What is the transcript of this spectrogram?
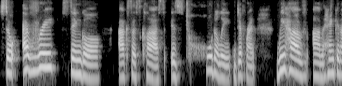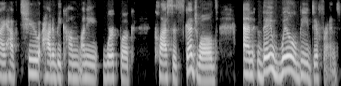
So every single access class is totally different. We have, um, Hank and I have two How to Become Money workbook classes scheduled, and they will be different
